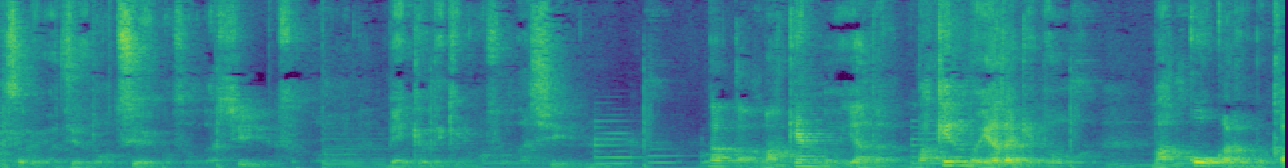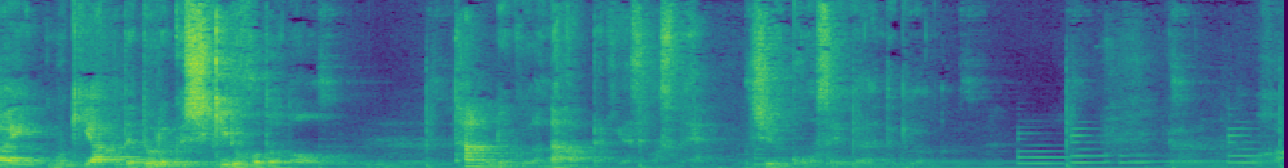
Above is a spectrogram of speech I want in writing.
い。それが柔道強いもそうだしその勉強できるもそうだし。うん。なんか負けるの嫌だ負けるの嫌だけどうん。真っ向から向かい向き合って努力しきるほどのうん胆力がなかった気がしますね。中高生ぐらいの時は、わか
